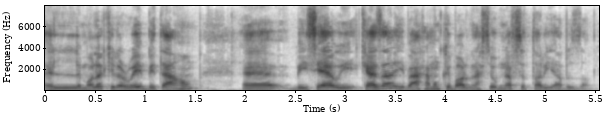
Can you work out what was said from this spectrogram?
ال molecular weight بتاعهم بيساوي كذا يبقى إحنا ممكن برضه نحسبه بنفس الطريقة بالظبط.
